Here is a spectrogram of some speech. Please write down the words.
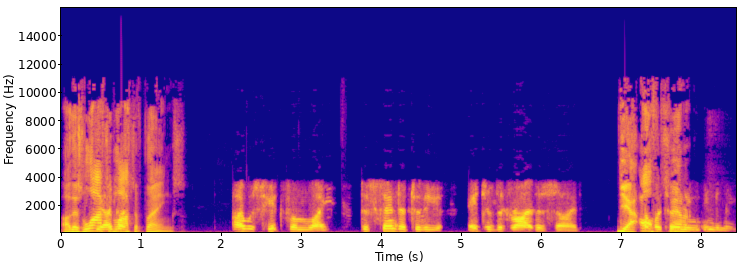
Uh, there's lots Yeah, and lots of things. I was hit from like the center to the edge of the driver's side. Yeah, off center. into me.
